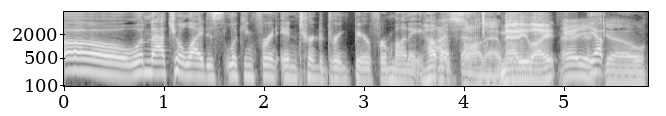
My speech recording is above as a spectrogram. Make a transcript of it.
Oh, well, Natural Light is looking for an intern to drink beer for money. How about I saw that. Natty Light. There you Yep. go.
